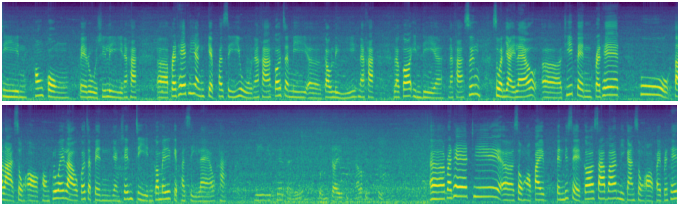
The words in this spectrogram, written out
จีนฮ่องกง เปรู ชิลีนะคะ ประเทศที่ยังเก็บภาษีอยู่นะคะก็จะมีเอ่อเกาหลีนะคะแล้วก็อินเดียนะคะซึ่งส่วนใหญ่แล้วเอ่อที่เป็นประเทศผู้ตลาดส่งออกของกล้วยเราก็จะเป็นอย่างเช่นจีนก็ไม่ได้เก็บภาษีแล้วค่ะ มีมีประเทศไหนสนใจสินค้าเราเป็นพิเศษเอ่อประเทศที่เอ่อส่งออกไปเป็นพิเศษก็ทราบว่ามีการส่งออกไปประเทศ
